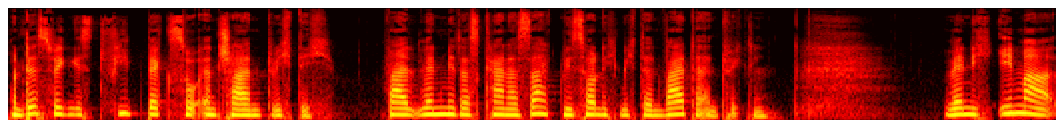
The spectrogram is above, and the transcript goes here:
Und deswegen ist Feedback so entscheidend wichtig. Weil wenn mir das keiner sagt, wie soll ich mich denn weiterentwickeln? Wenn ich immer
